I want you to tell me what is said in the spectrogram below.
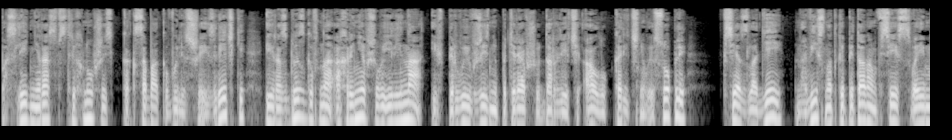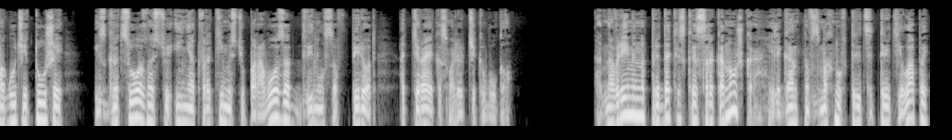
Последний раз встряхнувшись, как собака, вылезшая из речки, и разбрызгав на охреневшего Ильина и впервые в жизни потерявшую дар речи Аллу коричневые сопли, все злодеи навис над капитаном всей своей могучей тушей — и с грациозностью и неотвратимостью паровоза двинулся вперед, оттирая космолетчика в угол. Одновременно предательская сороконожка, элегантно взмахнув тридцать третьей лапой,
